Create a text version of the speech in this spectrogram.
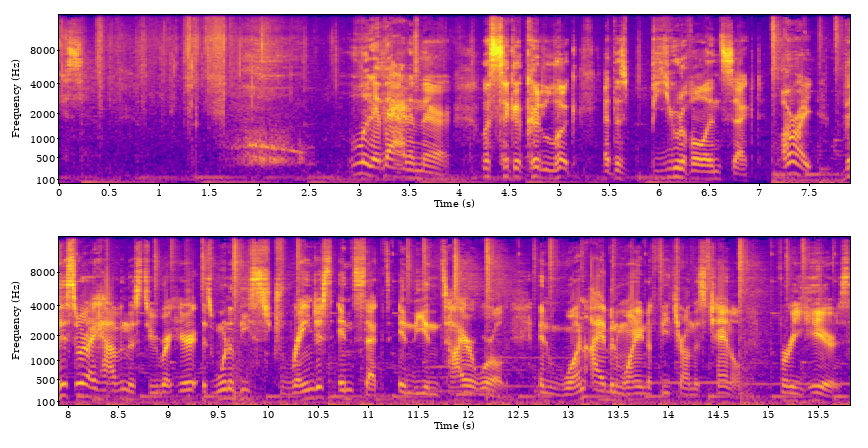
Yes. Look at that in there. Let's take a good look at this beautiful insect. All right, this what I have in this tube right here is one of the strangest insects in the entire world and one I have been wanting to feature on this channel for years.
